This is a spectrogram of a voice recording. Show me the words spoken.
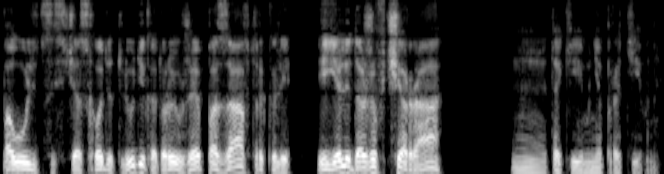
По улице сейчас ходят люди, которые уже позавтракали и ели даже вчера. Э, такие мне противны.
